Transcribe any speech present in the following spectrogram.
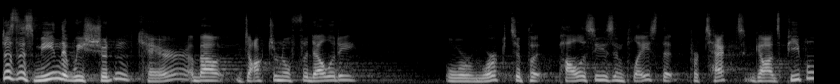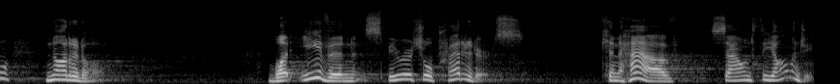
Does this mean that we shouldn't care about doctrinal fidelity or work to put policies in place that protect God's people? Not at all. But even spiritual predators can have sound theology.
